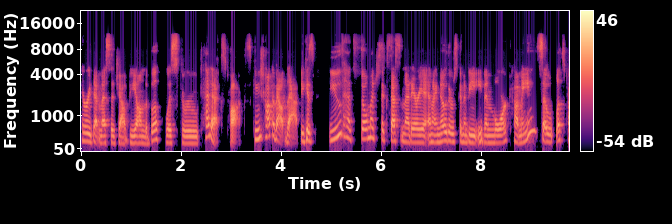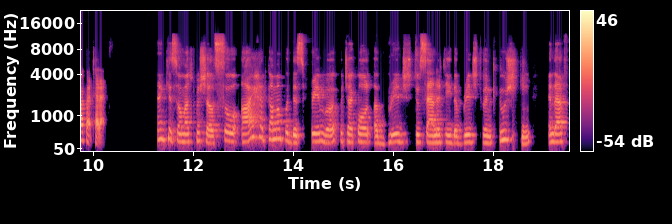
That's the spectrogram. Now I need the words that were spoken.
carried that message out beyond the book was through TEDx talks. Can you talk about that? Because You've had so much success in that area, and I know there's going to be even more coming. So let's talk about TEDx. Thank you so much, Michelle. So I had come up with this framework, which I call a bridge to sanity, the bridge to inclusion. And that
